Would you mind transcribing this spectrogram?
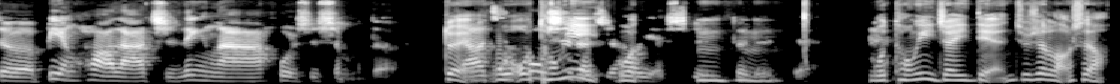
的变化啦，指令啦，或者是什么的，对，然后我我同意，我也是，嗯，对对对，我同意这一点，就是老师要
